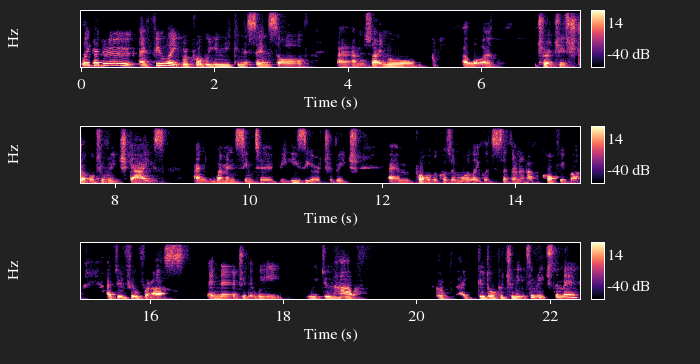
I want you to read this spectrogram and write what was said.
like I do, I feel like we're probably unique in the sense of. Um, so I know a lot of churches struggle to reach guys, and women seem to be easier to reach. Um, probably because they're more likely to sit down and have a coffee. But I do feel for us in Niddrie that we we do have a, a, good opportunity to reach the men.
